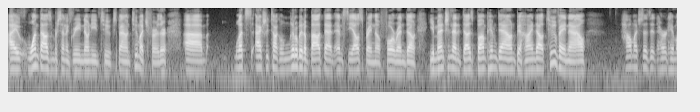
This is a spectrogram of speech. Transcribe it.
I 1000% agree. No need to expound too much further. Um, let's actually talk a little bit about that MCL sprain though for Rendon. You mentioned that it does bump him down behind Altuve now. How much does it hurt him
